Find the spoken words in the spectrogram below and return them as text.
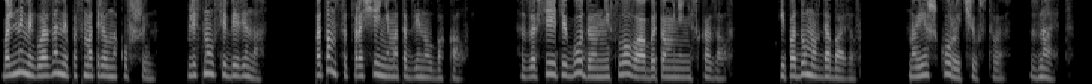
больными глазами посмотрел на кувшин, плеснул себе вина. Потом с отвращением отодвинул бокал. За все эти годы он ни слова об этом мне не сказал. И, подумав, добавил. «Но я шкурой чувствую, знает».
